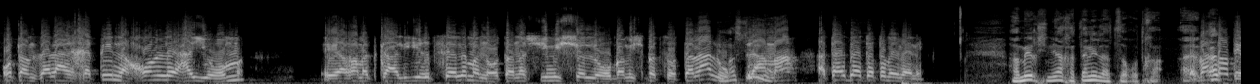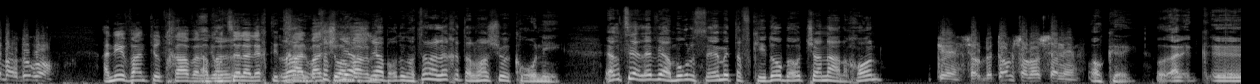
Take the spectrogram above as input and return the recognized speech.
עוד פעם, זה להערכתי נכון להיום, אה, הרמטכ"ל ירצה למנות אנשים משלו במשבצות הללו. למה? אתה יודע יותר טוב ממני. אמיר, שנייה אחת, תן לי לעצור אותך. הבנת אותי, ברדוגו? אני הבנתי אותך, אבל אני אבל- רוצה ללכת איתך לא, על אני מה רוצה שהוא שנייה, אמר לי. שנייה, אני רוצה ללכת על משהו עקרוני. הרצי הלוי אמור לסיים את תפקידו בעוד שנה, נכון? כן, של- בתום שלוש שנים. אוקיי. אה, אה,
